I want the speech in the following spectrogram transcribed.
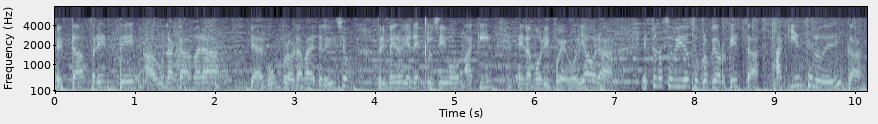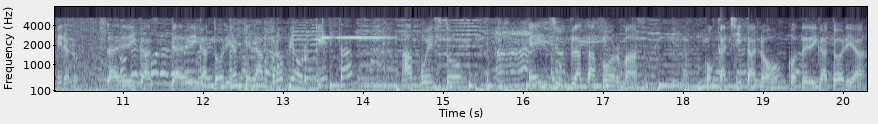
está frente a una cámara de algún programa de televisión. Primero y en exclusivo aquí en Amor y Fuego. Y ahora, esto lo ha subido su propia orquesta. ¿A quién se lo dedica? Míralo. La, dedica la dedicatoria que la propia orquesta ha puesto en sus plataformas. Con cachita, ¿no? Con dedicatoria.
